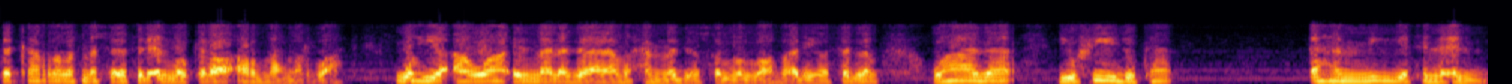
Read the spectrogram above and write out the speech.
تكررت مسألة العلم والقراءة أربع مرات. وهي أوائل ما نزل على محمد صلى الله عليه وسلم. وهذا يفيدك أهمية العلم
